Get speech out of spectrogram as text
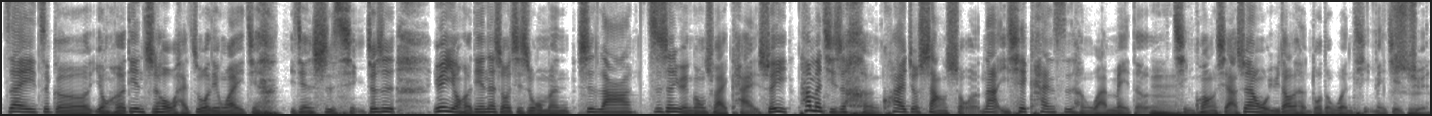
在这个永和店之后，我还做了另外一件 一件事情，就是因为永和店那时候其实我们是拉资深员工出来开，所以他们其实很快就上手了。那一切看似很完美的情况下，虽然我遇到了很多的问题没解决，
